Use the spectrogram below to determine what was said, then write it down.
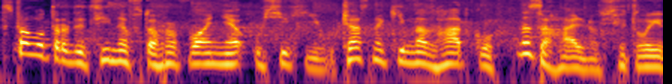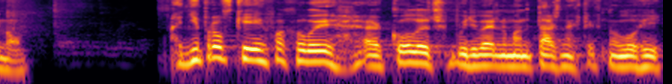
стало традиційне фотографування усіх її учасників на згадку на загальну світлину. Дніпровський фаховий е, коледж будівельно-монтажних технологій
